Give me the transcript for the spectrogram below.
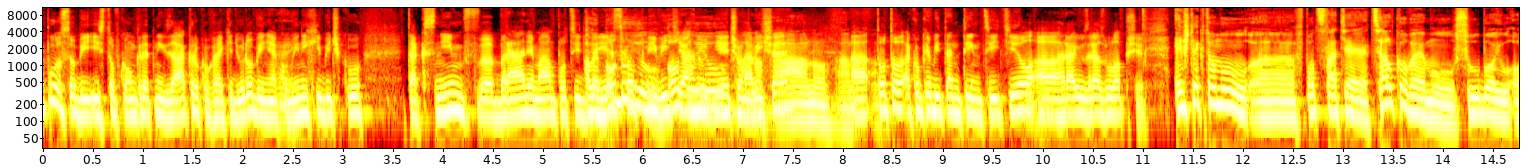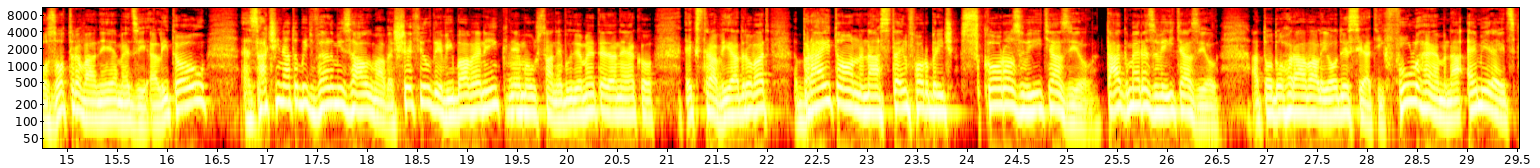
nepôsobí isto v konkrétnych zákrokoch, aj keď urobí nejakú minichybičku, tak s ním v bráne mám pocit, Ale že bodujú, je schopný vyťahnuť bodujú, niečo áno, navyše. Áno, áno, a toto ako keby ten tým cítil a hrajú zrazu lepšie. Ešte k tomu e, v podstate celkovému súboju o zotrvanie medzi elitou. Začína to byť veľmi zaujímavé. Sheffield je vybavený, k nemu už sa nebudeme teda nejako extra vyjadrovať. Brighton na Stamford Bridge skoro zvíťazil. Takmer zvíťazil. A to dohrávali o desiatich. Fulham na Emirates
